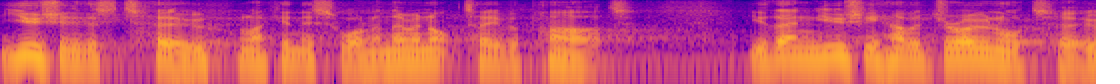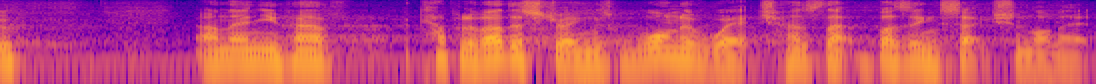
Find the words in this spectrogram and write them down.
Usually there's two, like in this one, and they're an octave apart. You then usually have a drone or two, and then you have a couple of other strings, one of which has that buzzing section on it.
